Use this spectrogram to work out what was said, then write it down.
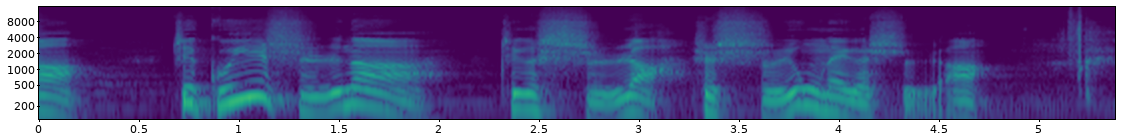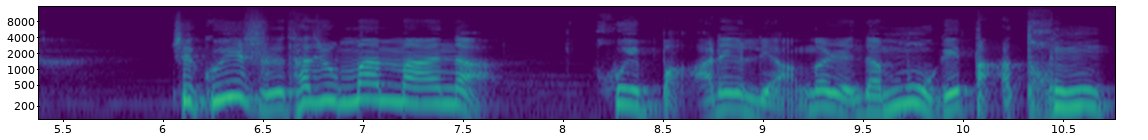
啊。这鬼使呢，这个使啊是使用那个使啊。这鬼使他就慢慢的会把这个两个人的墓给打通，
